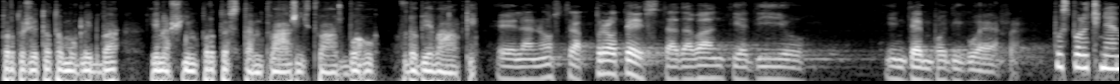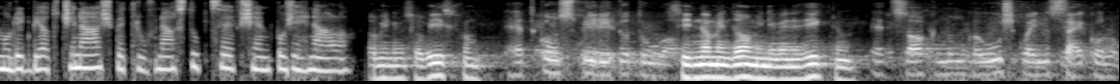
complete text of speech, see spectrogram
protože tato modlitba je naším protestem tváří v tvář Bohu v době války. Po společné modlitbě odčenáš Petrův nástupce všem požehnal. Dominus Obiscum, et cum spiritu tuo, sit nomen Domini benedictum, et soc nunc usque in seculum,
